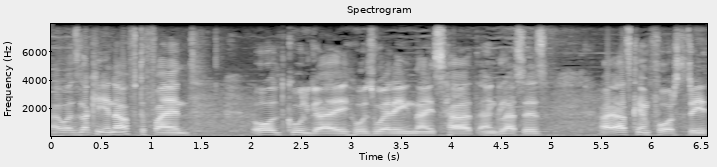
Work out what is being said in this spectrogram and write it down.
I was lucky enough to find old cool guy who's wearing nice hat and glasses. I asked him for street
